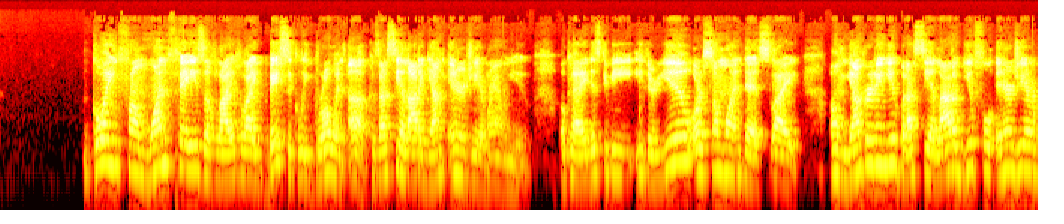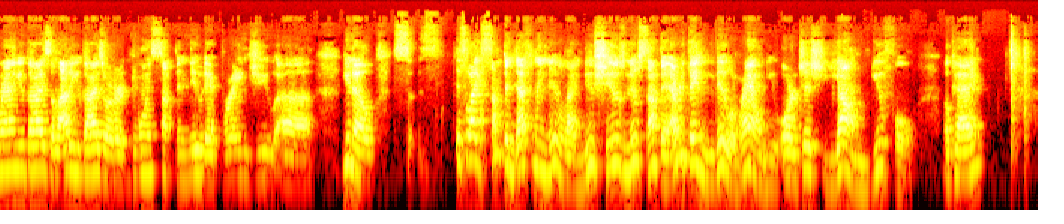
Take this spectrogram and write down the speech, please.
going from one phase of life like basically growing up because i see a lot of young energy around you okay this could be either you or someone that's like um younger than you but i see a lot of youthful energy around you guys a lot of you guys are doing something new that brings you uh you know s- it's like something definitely new, like new shoes, new something, everything new around you, or just young, youthful. Okay.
